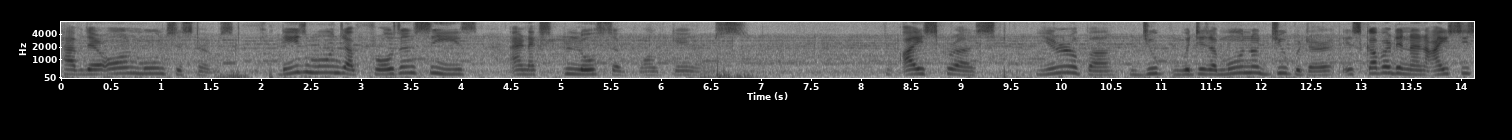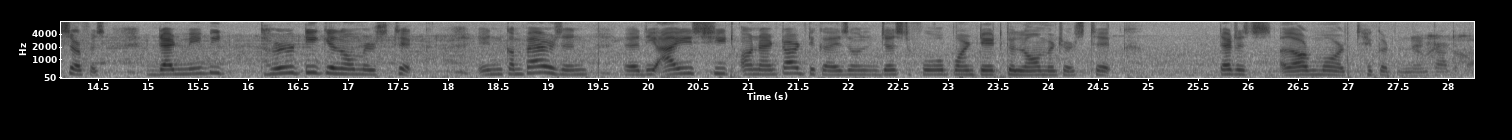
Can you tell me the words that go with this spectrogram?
have their own moon systems. These moons have frozen seas and explosive volcanoes. Ice crust. Europa, which is a moon of Jupiter, is covered in an icy surface that may be 30 kilometers thick. In comparison, uh, the ice sheet on Antarctica is only just 4.8 kilometers thick. That is a lot more thicker than Antarctica.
